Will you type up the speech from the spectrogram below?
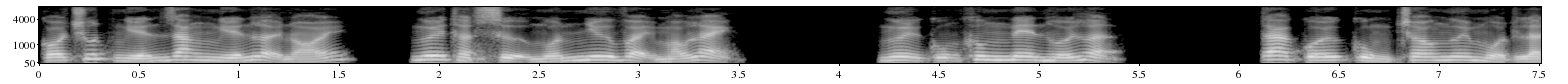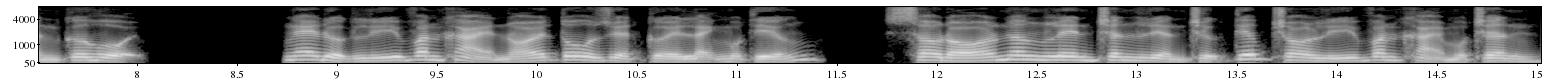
có chút nghiến răng nghiến lợi nói, ngươi thật sự muốn như vậy máu lạnh. Ngươi cũng không nên hối hận. Ta cuối cùng cho ngươi một lần cơ hội. Nghe được Lý Văn Khải nói Tô Duyệt cười lạnh một tiếng, sau đó nâng lên chân liền trực tiếp cho Lý Văn Khải một chân.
